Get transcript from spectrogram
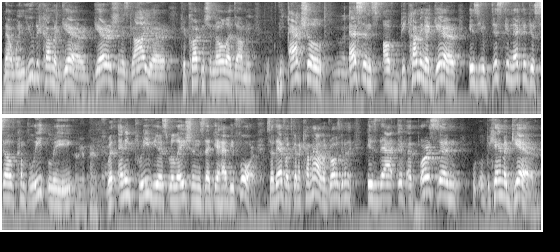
Now, when you become a ger, gerishim is gayer, kekatan shenola dami. The actual essence of becoming a ger is you've disconnected yourself completely Or your parents. with any previous relations that you had before. So therefore, it's going to come out. What Rav is going to is that if a person became a ger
